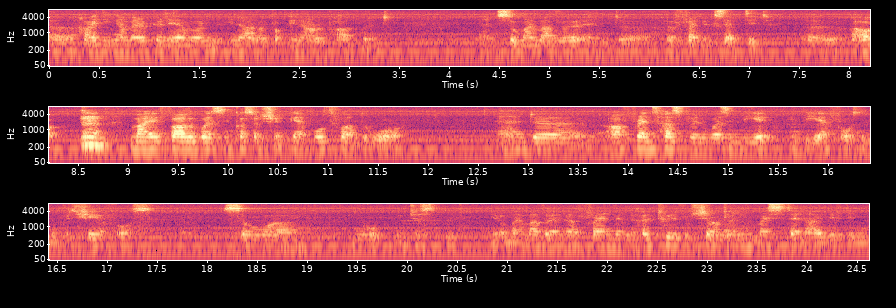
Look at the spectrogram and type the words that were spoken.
uh, hiding American airmen in our in our apartment, and so my mother and uh, her friend accepted. Uh, our my father was in concentration camp all throughout the war, and our friend's husband was in the in the Air Force, in the British Air Force. So um, we, just, you know, my mother and her friend and her two little children, my sister and I lived in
